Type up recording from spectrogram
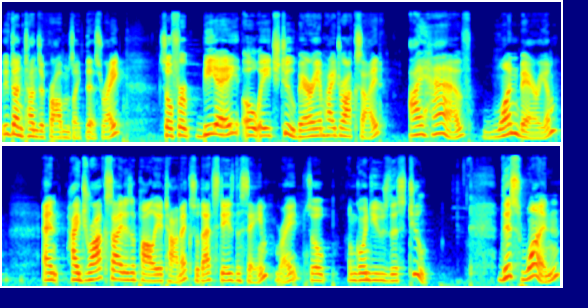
We've done tons of problems like this, right? So for BaOH2, barium hydroxide, I have one barium and hydroxide is a polyatomic, so that stays the same, right? So I'm going to use this two. This one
